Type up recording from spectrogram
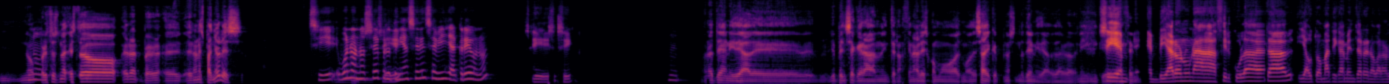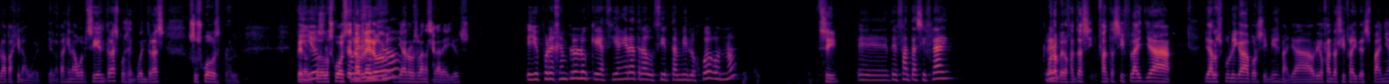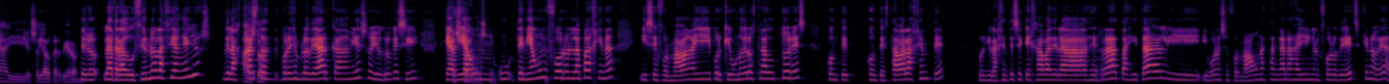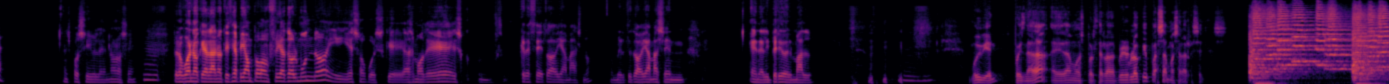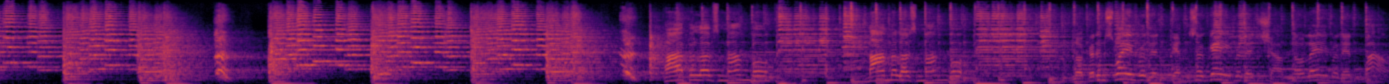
No, No. pero estos no- esto eran, pero, eh, eran españoles. Sí, bueno, no sé, pero tenían sede en Sevilla, creo, ¿no? Sí, sí, sí. Mm. No tenía ni idea de. Yo pensé que eran internacionales como Asmodee, ¿sabes? Que no, no tenía ni idea, de la verdad. Ni, ni qué Sí, en- hacen. enviaron una circular y tal y automáticamente renovaron la página web. Y en la página web, si entras, pues encuentras sus juegos de rol. Pero Ellos, todos los juegos de tablero ejemplo- ya no los van a sacar ellos. Ellos, por ejemplo, lo que hacían era traducir también los juegos, ¿no? Sí. Eh, de Fantasy Flight. Bueno, pero Fantasy, Fantasy Flight ya, ya los publicaba por sí misma. Ya abrió Fantasy Flight de España y eso ya lo perdieron. Pero la traducción no la hacían ellos de las Ah, esto- cartas, por ejemplo, de Arkham y eso, yo creo que sí, que había no un, tenían un foro en la página y se formaban allí porque uno de los traductores conte- contestaba a la gente, porque la gente se quejaba de las erratas y tal, y, y bueno, se formaban unas tanganas ahí en el foro de Edge que no veas. Es posible, no lo sé. Mm, Pero bueno, que la noticia pilla un poco en frío a todo el mundo y eso, pues que Asmodee es- crece todavía más, ¿no? Convierte todavía más en, en el imperio del mal. Muy bien, pues nada, eh, damos por cerrado el primer bloque y pasamos a las reseñas. Papa loves mambo. Mama loves mambo. Look at him sway with it, getting so gay with it, shout no lay with it. Wow.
